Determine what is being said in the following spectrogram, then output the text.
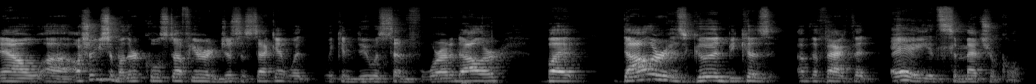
Now, uh, I'll show you some other cool stuff here in just a second. What we can do with send four at a dollar, but dollar is good because of the fact that a it's symmetrical,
